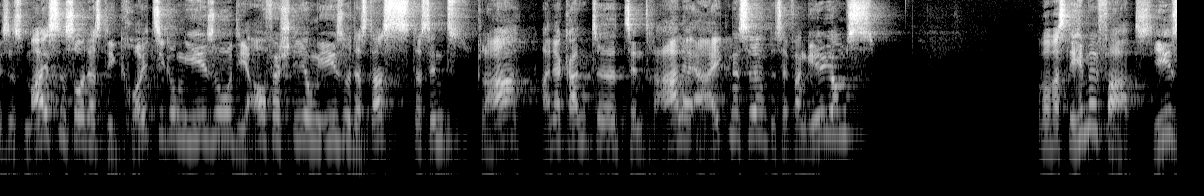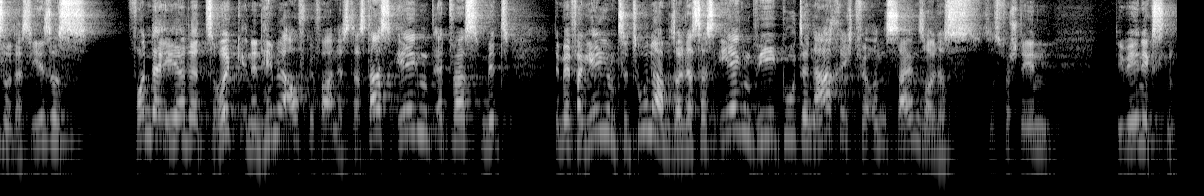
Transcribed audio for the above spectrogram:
ist es meistens so, dass die Kreuzigung Jesu, die Auferstehung Jesu, dass das, das sind klar anerkannte zentrale Ereignisse des Evangeliums. Aber was die Himmelfahrt Jesu, dass Jesus von der Erde zurück in den Himmel aufgefahren ist, dass das irgendetwas mit dem Evangelium zu tun haben soll, dass das irgendwie gute Nachricht für uns sein soll, das, das verstehen die wenigsten.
